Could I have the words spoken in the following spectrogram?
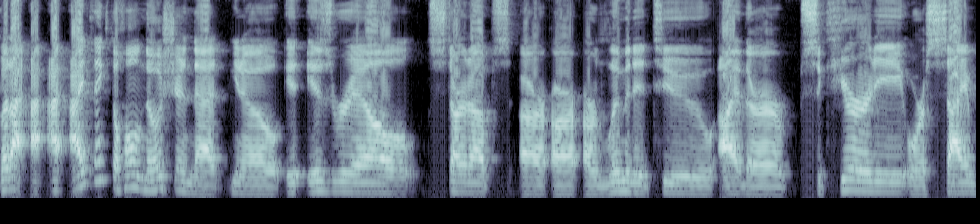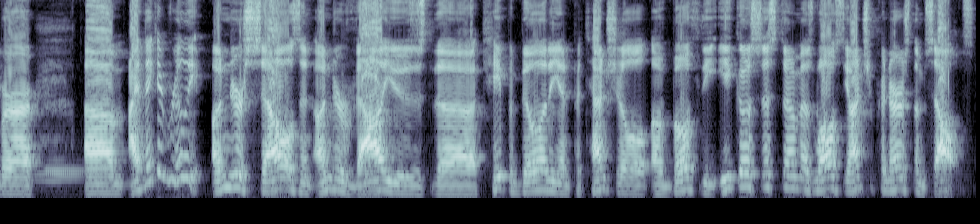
but I, I, I, think the whole notion that you know Israel startups are, are, are limited to either security or cyber, um, I think it really undersells and undervalues the capability and potential of both the ecosystem as well as the entrepreneurs themselves.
